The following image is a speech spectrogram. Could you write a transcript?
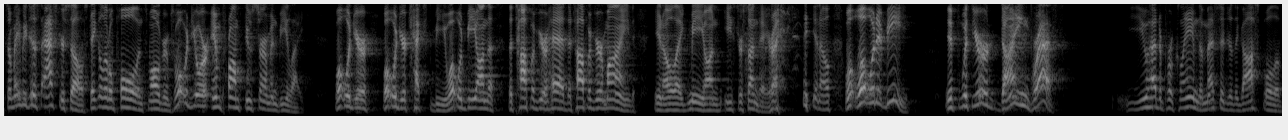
So maybe just ask yourselves, take a little poll in small groups. What would your impromptu sermon be like? What would your, what would your text be? What would be on the, the top of your head, the top of your mind, you know, like me on Easter Sunday, right? you know, what, what would it be? If with your dying breath, you had to proclaim the message of the gospel of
